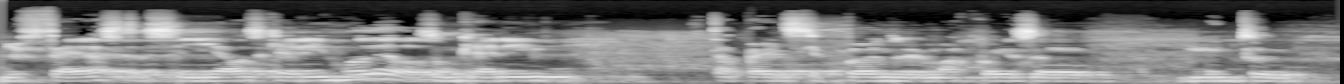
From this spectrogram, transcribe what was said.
de festa, assim. Elas querem rolê, elas não querem estar participando de uma coisa muito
